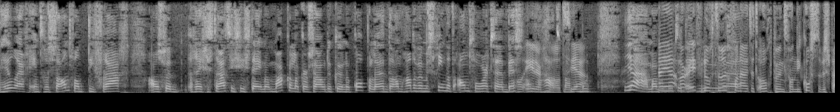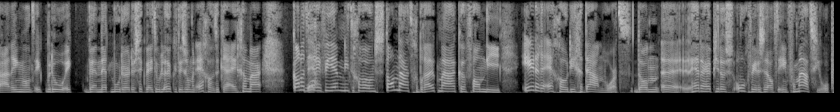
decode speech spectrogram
heel erg interessant. Want die vraag, als we registratiesystemen makkelijker zouden kunnen koppelen, dan hadden we misschien dat antwoord best al, eerder gehad. Maar ja. We moet, ja, maar we nou ja, moeten. Maar even nog terug vanuit het oogpunt van die kostenbesparing. Want ik bedoel, ik ben net moeder, dus ik weet hoe leuk het is om een echo te krijgen. Maar kan het RIVM niet gewoon standaard gebruik maken van die eerdere echo die gedaan wordt? Dan uh, daar heb je dus ongeveer dezelfde informatie op.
